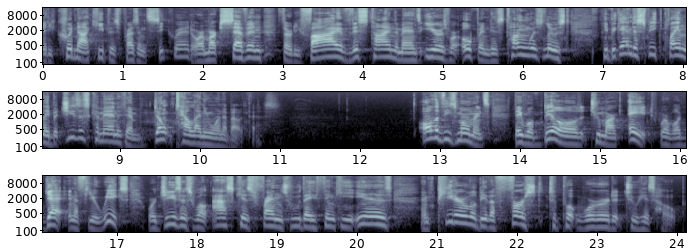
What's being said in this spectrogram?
yet he could not keep his presence secret. Or Mark 7 35, this time the man's ears were opened, his tongue was loosed. He began to speak plainly, but Jesus commanded him, Don't tell anyone about this. All of these moments, they will build to Mark 8, where we'll get in a few weeks, where Jesus will ask his friends who they think he is, and Peter will be the first to put word to his hope.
